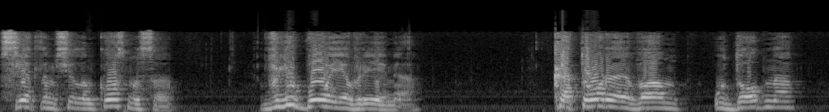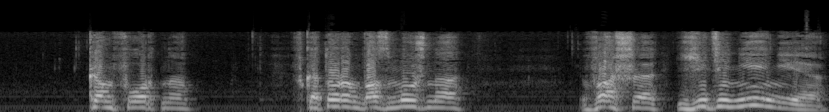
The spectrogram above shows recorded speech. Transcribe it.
светлым силам космоса, в любое время, которое вам удобно, комфортно, в котором возможно ваше единение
